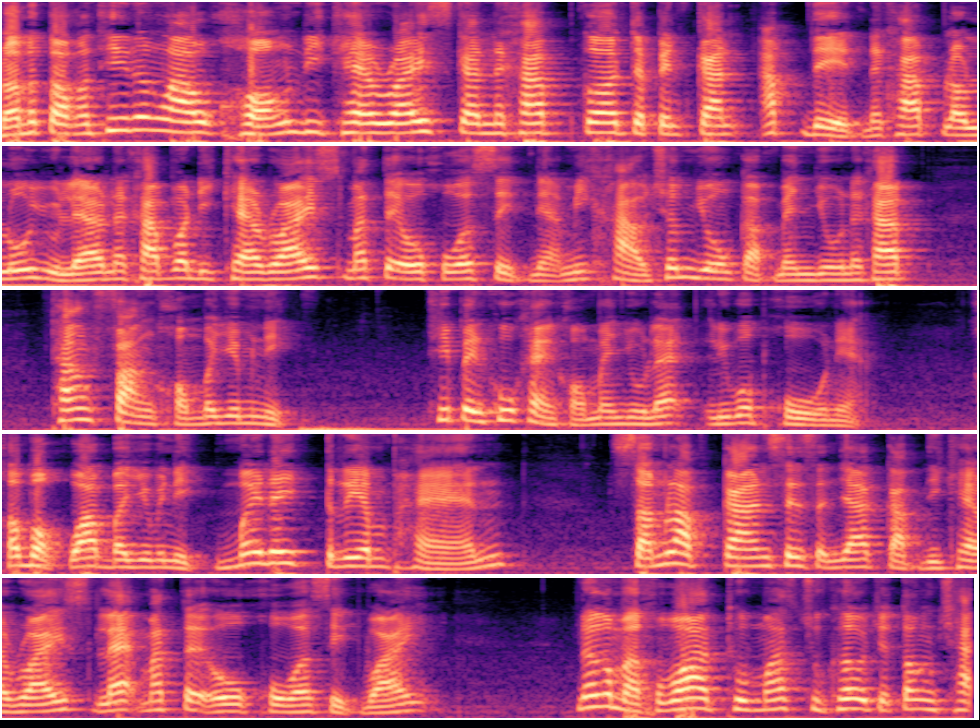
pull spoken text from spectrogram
เรามาต่อกันที่เรื่องราวของ d c a r i c e กันนะครับ ก็จะเป็นการอัปเดตนะครับ เรารู้อยู่แล้วนะครับว่า d c a r i c e มาเตโอโควสิตเนี่ยมีข่าวเชื่อมโยงกับแมนยูนะครับทั้งฝั่งของบ a ยมินิกที่เป็นคู่แข่งของแมนยูและลิเวอร์พูลเนี่ย เขาบอกว่าบ a ย e r n มินิกไม่ได้เตรียมแผนสำหรับการเซ็นสัญญากับ d c a r i c e และมาเตโอโควาสิตไว้ นั่นก็หมายความว่าทูมัสทูเคิลจะต้องใช้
